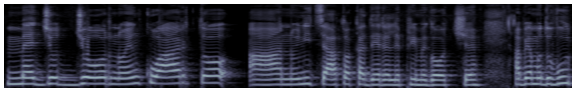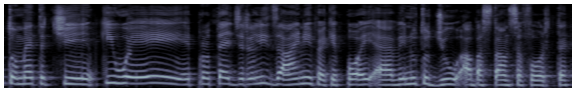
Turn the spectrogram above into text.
mezzogiorno e un quarto hanno iniziato a cadere le prime gocce. Abbiamo dovuto metterci kiwi e proteggere gli zaini perché poi è venuto giù abbastanza forte.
